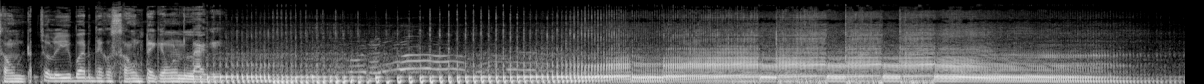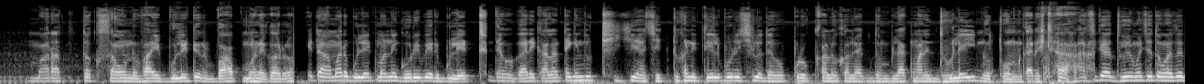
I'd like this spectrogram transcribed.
সাউন্ডটা চলো এবার দেখো সাউন্ডটা কেমন লাগে। মারাত্মক সাউন্ড ভাই, বুলেটের বাপ মনে করো। এটা আমার বুলেট মানে গরিবের বুলেট। দেখো গাড়ি কালারটা কিন্তু ঠিকই আছে। একটুখানি তেল পড়েছিল, দেখো, পুরো কালো কালো, একদম ব্ল্যাক মানে ধুলেই নতুন গাড়িটা। আজকে আর ধুয়ে মাছে তোমাদের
